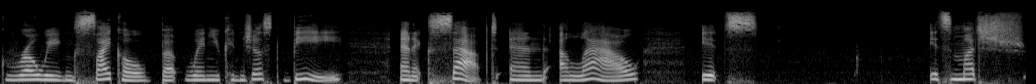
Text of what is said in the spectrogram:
growing cycle but when you can just be and accept and allow it's it's much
